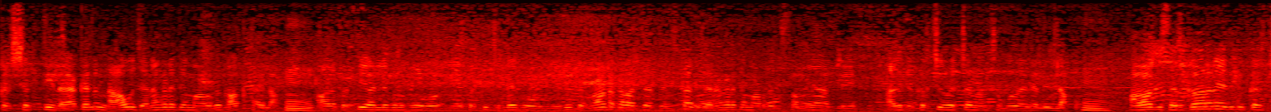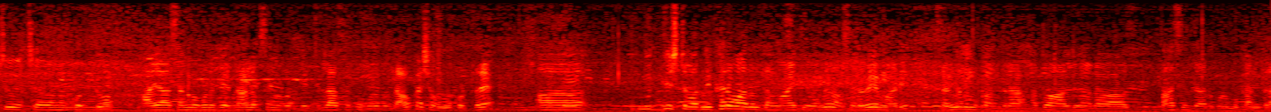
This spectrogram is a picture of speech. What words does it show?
ಕಡೆ ಶಕ್ತಿ ಇಲ್ಲ. ಯಾಕಂದ್ರೆ ನಾವು ಜನಗಣತಿ ಮಾಡೋದಕ್ಕೆ ಆಗ್ತಾ ಇಲ್ಲ. ಆದರೆ ಪ್ರತಿ ಹಳ್ಳಿಗಳಿಗೂ ಹೋಗಿ ಪ್ರತಿ ಜಿಲ್ಲೆಗೂ ಹೋಗಿ ಇದು ಕರ್ನಾಟಕ ರಾಜ್ಯಾದ್ಯಂತ ಜನಗಣತಿ ಮಾಡೋದಕ್ಕೆ ಸಮಯ ಆಗಲಿ ಅದಕ್ಕೆ ಖರ್ಚು ವೆಚ್ಚ ನಮ್ಮ ಸಮುದಾಯದಲ್ಲಿ ಇಲ್ಲ. ಹಾಗಾಗಿ ಸರ್ಕಾರವೇ ಇದಕ್ಕೆ ಖರ್ಚು ವೆಚ್ಚವನ್ನು ಕೊಟ್ಟು ಆಯಾ ಸಂಘಗಳಿಗೆ ತಾಲೂಕು ಸಂಘಗಳಿಗೆ ಜಿಲ್ಲಾ ಸಂಘಗಳಿಗೆ ಒಂದು ಅವಕಾಶವನ್ನು ಕೊಟ್ಟರೆ ನಿರ್ದಿಷ್ಟವಾದ ನಿಖರವಾದಂಥ ಮಾಹಿತಿಯನ್ನು ನಾವು ಸರ್ವೆ ಮಾಡಿ ಸಂಘದ ಮುಖಾಂತರ ಅಥವಾ ಅಲ್ಲಿನ ತಹಸೀಲ್ದಾರ್ಗಳ ಮುಖಾಂತರ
